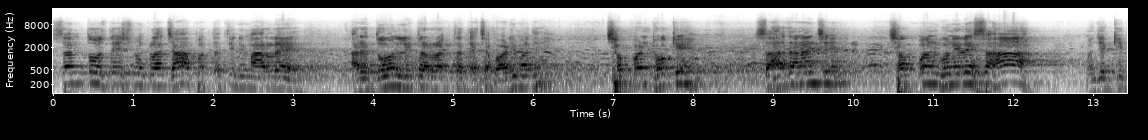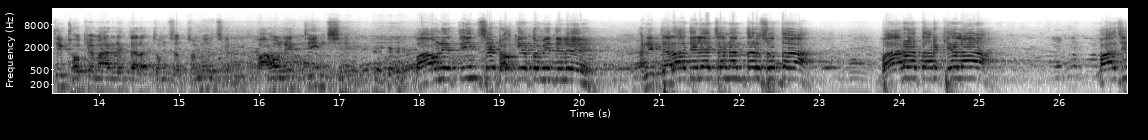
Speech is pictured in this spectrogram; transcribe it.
संतोष देशमुखला ज्या पद्धतीने मारलंय अरे दोन लिटर रक्त त्याच्या बॉडीमध्ये छप्पन ठोके सहा जणांचे छप्पन गुणिले सहा. म्हणजे किती ठोके मारले त्याला तुमचं तुम्हीच पावणे तीनशे. पावणे तीनशे ठोके तुम्ही दिले. आणि त्याला दिल्याच्या नंतर सुद्धा बारा तारखेला माझी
